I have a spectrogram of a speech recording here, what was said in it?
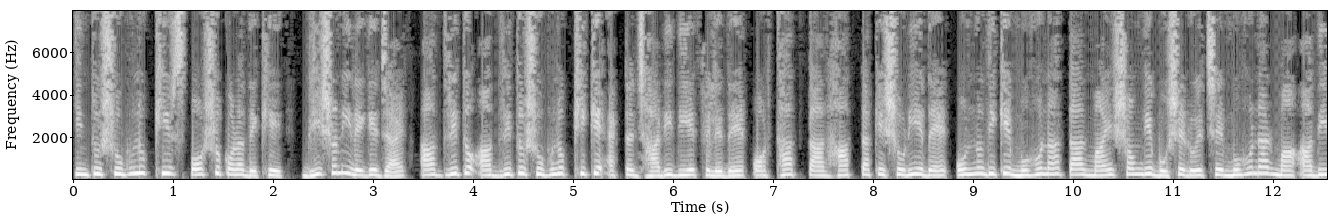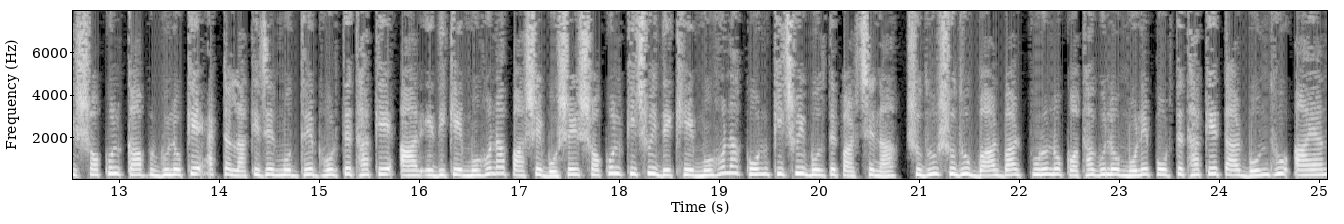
কিন্তু শুভলক্ষ্মীর স্পর্শ করা দেখে ভীষণই রেগে যায়। আদৃত আদৃত শুভলক্ষ্মীকে একটা ঝাড়ি দিয়ে ফেলে দেয়, অর্থাৎ তার হাতটাকে সরিয়ে দেয়। অন্যদিকে মোহনা তার মায়ের সঙ্গে বসে রয়েছে। মোহনার মা আদির সকল কাপগুলোকে একটা লাকেজের মধ্যে ভরতে থাকে, আর এদিকে মোহনা পাশে বসে সকল কিছুই দেখে। মোহনা কোন কিছুই বলতে পারছে না, শুধু শুধু বারবার পুরনো কথাগুলো মনে পড়তে থাকে। তার বন্ধু আয়ান,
